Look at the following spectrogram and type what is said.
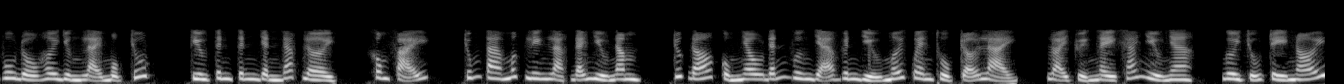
vu đồ hơi dừng lại một chút, Kiều Tinh Tinh dành đáp lời, không phải, chúng ta mất liên lạc đã nhiều năm, trước đó cùng nhau đánh vương giả vinh diệu mới quen thuộc trở lại, loại chuyện này khá nhiều nha, người chủ trì nói,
